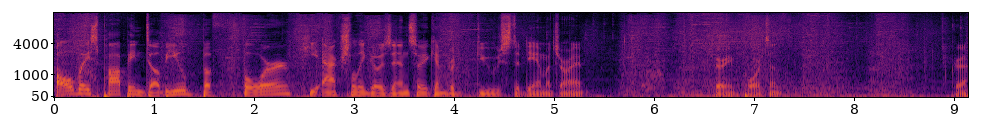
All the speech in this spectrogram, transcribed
Always popping W before he actually goes in so he can reduce the damage, alright? Very important. Okay.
